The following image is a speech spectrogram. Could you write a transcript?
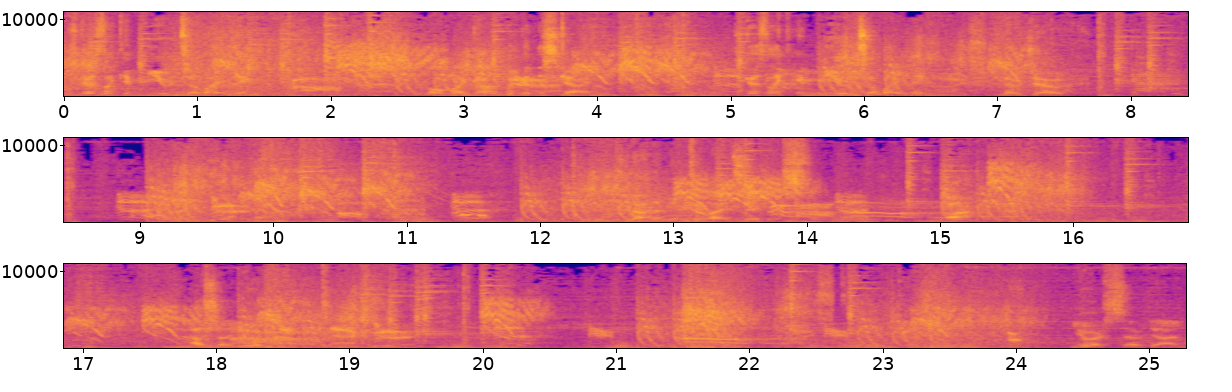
This guy's like immune to lightning. Oh my god, look at this guy. This guy's like immune to lightning. No joke. He's not immune to lightsabers. Ah. I'll show you a power attack. You are so done.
